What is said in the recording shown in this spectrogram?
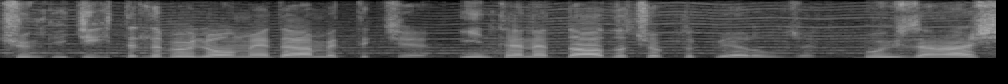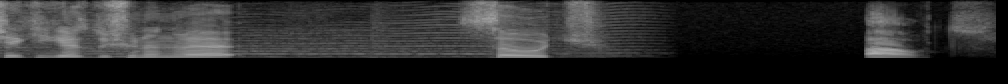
Çünkü iki kitle de böyle olmaya devam ettikçe internet daha da çöplük bir yer olacak. Bu yüzden her şeyi iki kez düşünün ve... Soğuç... Out.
